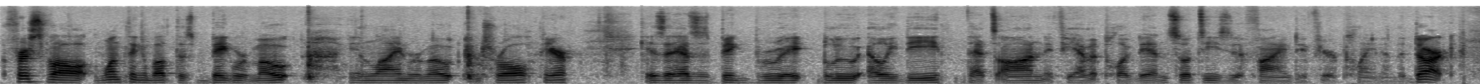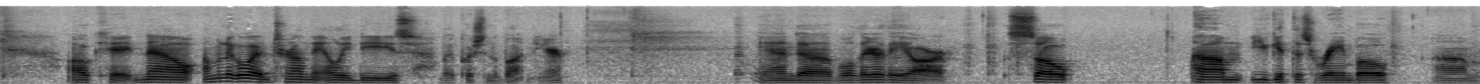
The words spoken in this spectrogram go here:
first of all, one thing about this big remote, inline remote control here, is it has this big blue LED that's on if you have it plugged in, so it's easy to find if you're playing in the dark. Okay, now I'm going to go ahead and turn on the LEDs by pushing the button here. And, uh, well, there they are. So, um, you get this rainbow. Um,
